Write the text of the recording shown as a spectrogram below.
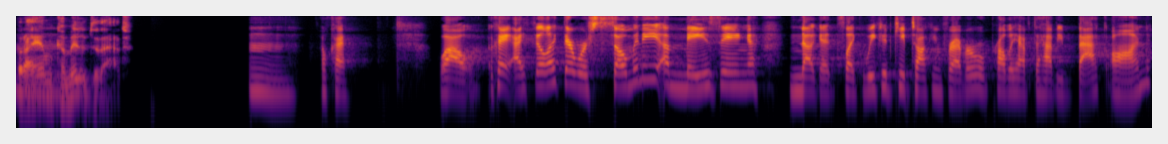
but mm. i am mm. committed to that mm. okay Wow. Okay. I feel like there were so many amazing nuggets. Like we could keep talking forever. We'll probably have to have you back on.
